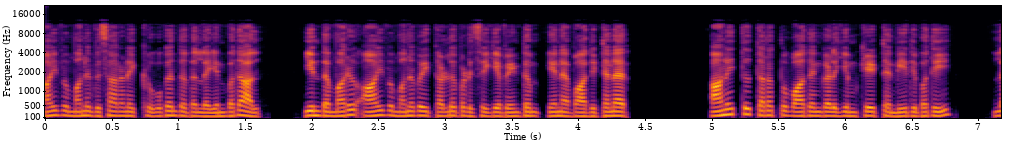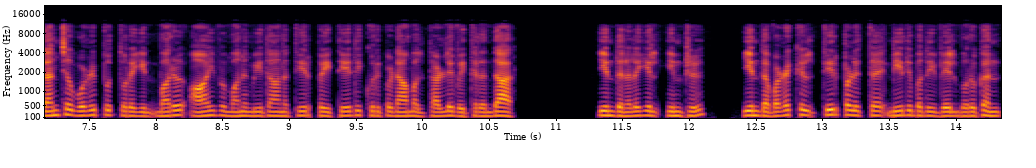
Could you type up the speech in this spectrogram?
ஆய்வு மனு விசாரணைக்கு உகந்ததல்ல என்பதால் இந்த மறு ஆய்வு மனுவை தள்ளுபடி செய்ய வேண்டும் என வாதிட்டனர். அனைத்து தரப்பு வாதங்களையும் கேட்ட நீதிபதி லஞ்ச ஒழிப்புத்துறையின் மறு ஆய்வு மனு மீதான தீர்ப்பை தேதி குறிப்பிடாமல் தள்ளி வைத்திருந்தார். இந்த நிலையில் இன்று இந்த வழக்கில் தீர்ப்பளித்த நீதிபதி வேல்முருகன்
